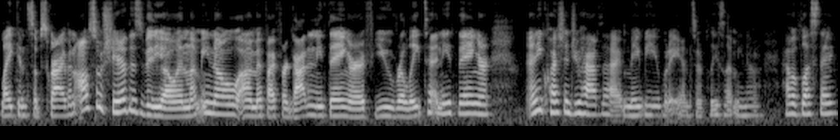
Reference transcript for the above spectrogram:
like and subscribe and also share this video and let me know um, if I forgot anything or if you relate to anything or any questions you have that I may be able to answer. Please let me know. Have a blessed day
